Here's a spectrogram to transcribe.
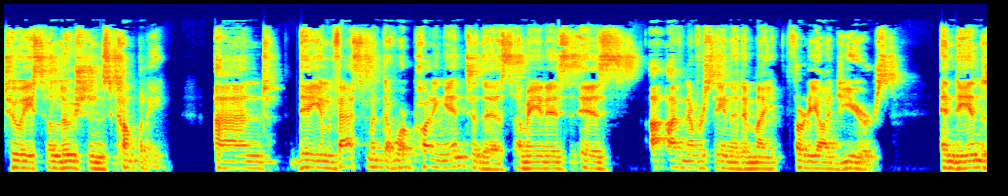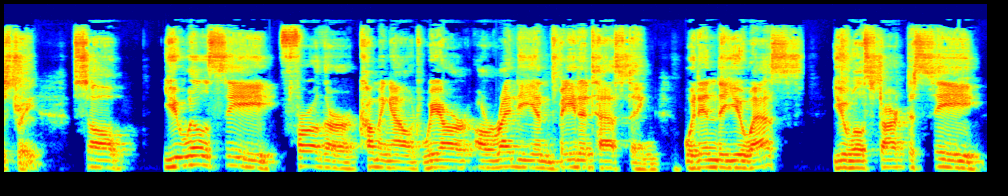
to a solutions company. And the investment that we're putting into this, I mean, is, is, I've never seen it in my 30 odd years in the industry. So you will see further coming out. We are already in beta testing within the US. You will start to see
